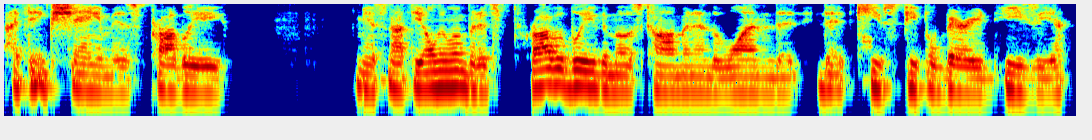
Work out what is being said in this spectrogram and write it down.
I think shame is probably I mean it's not the only one, but it's probably the most common and the one that that keeps people buried easier.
